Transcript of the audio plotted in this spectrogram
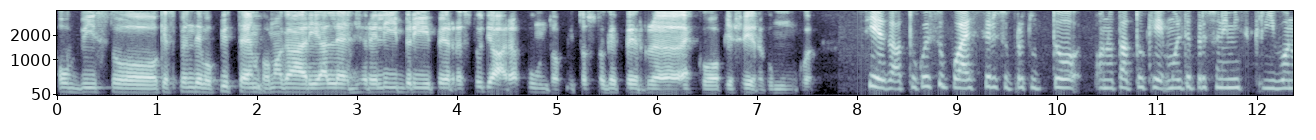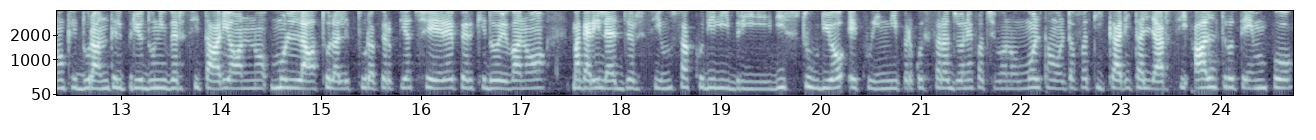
Ho visto che spendevo più tempo magari a leggere libri per studiare, appunto, piuttosto che per, eh, ecco, piacere comunque. Sì, esatto, questo può essere soprattutto, ho notato che molte persone mi scrivono che durante il periodo universitario hanno mollato la lettura per piacere perché dovevano magari leggersi un sacco di libri di studio e quindi per questa ragione facevano molta molta fatica a ritagliarsi altro tempo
